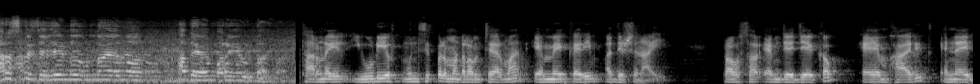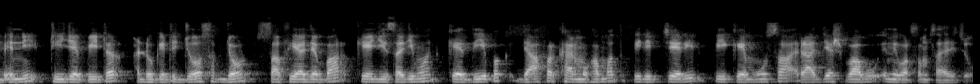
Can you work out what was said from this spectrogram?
അറസ്റ്റ് ചെയ്യേണ്ടതുണ്ട് എന്ന് അദ്ദേഹം പറയുകയുണ്ടായി. ധർണയിൽ യു ഡി എഫ് മുനിസിപ്പൽ മണ്ഡലം ചെയർമാൻ എം എ കരീം അധ്യക്ഷനായി. Professor M J Jacob A M Harith N I Benny T J Peter advocate Joseph John Safiya Jabbar K G Sajimon K Deepak Jafar Khan Muhammad Philip Cheril P K Moosa Rajesh Babu എന്നിവർ സംസാരിച്ചു.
